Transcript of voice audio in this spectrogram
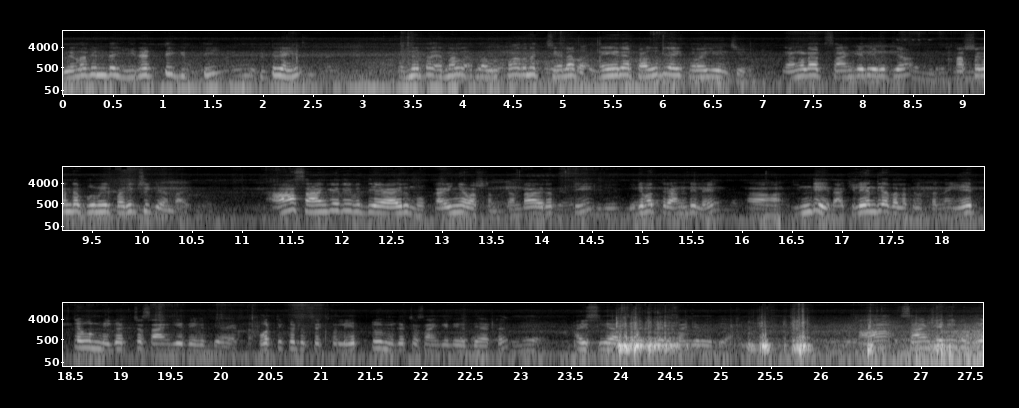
വിളവിന്റെ ഇരട്ടി കിട്ടി കിട്ടുകയും എന്നിട്ട് എന്നാൽ ഉൽപാദന ചെലവ് നേരെ പകുതിയായി കുറയുകയും ചെയ്തു. ഞങ്ങളുടെ സാങ്കേതിക വിദ്യ കർഷകന്റെ ഭൂമിയിൽ പരീക്ഷിക്കുകയുണ്ടായി. ആ സാങ്കേതിക വിദ്യയായിരുന്നു കഴിഞ്ഞ വർഷം രണ്ടായിരത്തി ഇരുപത്തിരണ്ടിലെ ഇന്ത്യയിൽ അഖിലേന്ത്യാ തലത്തിൽ തന്നെ ഏറ്റവും മികച്ച സാങ്കേതിക വിദ്യയായിട്ട് ഹോർട്ടിക്കൾച്ചർ സെക്ടറിൽ ഏറ്റവും മികച്ച സാങ്കേതിക വിദ്യയായിട്ട് ഐ സി ആർ സാങ്കേതിക വിദ്യയാണ് ആ സാങ്കേതിക വിദ്യ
